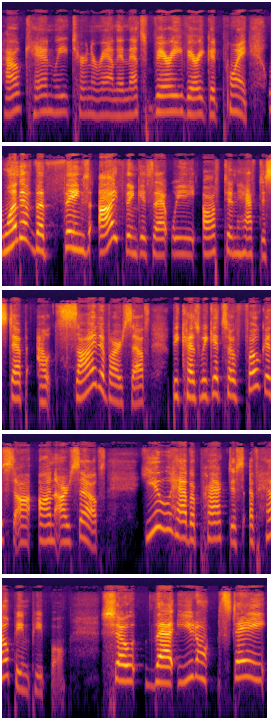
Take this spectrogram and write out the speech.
How can we turn around? And that's very, very good point. One of the things I think is that we often have to step outside of ourselves because we get so focused on, on ourselves. You have a practice of helping people so that you don't stay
